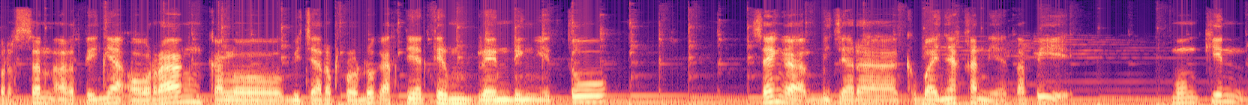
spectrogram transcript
person artinya orang kalau bicara produk artinya tim blending itu saya nggak bicara kebanyakan ya tapi mungkin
